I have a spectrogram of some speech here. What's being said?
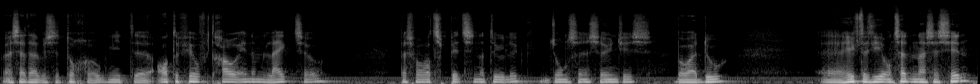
Bij Z hebben ze toch ook niet al te veel vertrouwen in hem, lijkt zo. Best wel wat spitsen natuurlijk. Johnson, Seuntjes, Boadou. Eh, heeft het hier ontzettend naar zijn zin.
